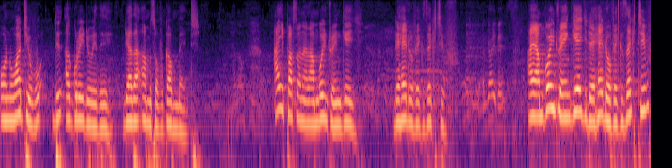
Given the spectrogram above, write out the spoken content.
on what you've agreed with the, the other arms of government. I personally am going to engage the head of executive. I am going to engage the head of executive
